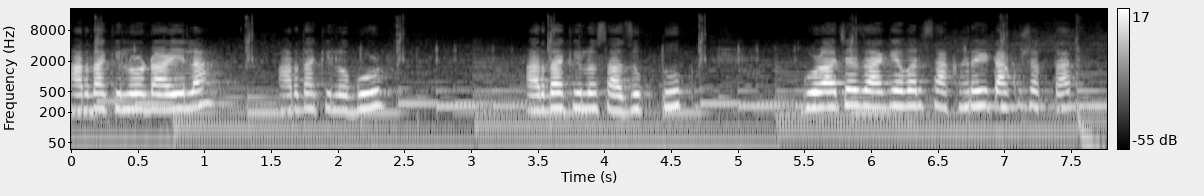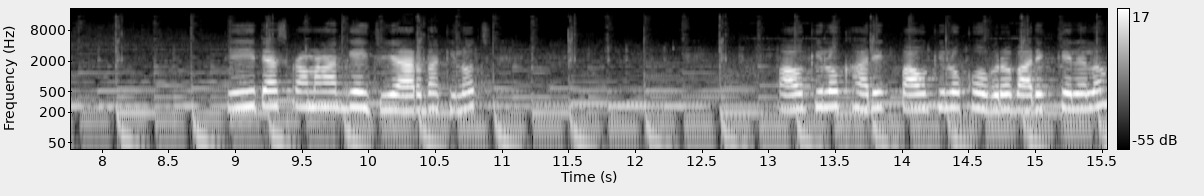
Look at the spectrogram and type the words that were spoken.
अर्धा किलो डाळीला अर्धा किलो गूळ अर्धा किलो साजूक तूप. गुळाच्या जागेवर साखरही टाकू शकतात. तीही त्याच प्रमाणात घ्यायची अर्धा किलोच. पाव किलो खारीक पाव किलो खोबरं बारीक केलेलं.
